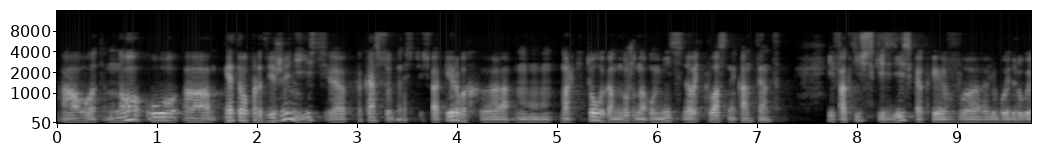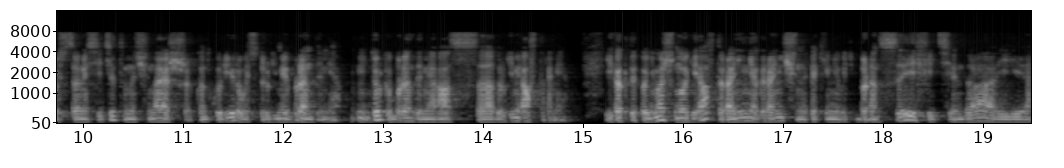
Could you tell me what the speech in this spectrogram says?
А вот, но у а, этого продвижения есть а, какая особенность? То есть, во-первых, а, маркетологам нужно уметь создавать классный контент. И фактически здесь, как и в любой другой социальной сети, ты начинаешь конкурировать с другими брендами. Не только брендами, а с другими авторами. И как ты понимаешь, многие авторы, они не ограничены каким-нибудь бренд сейфити, да, и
